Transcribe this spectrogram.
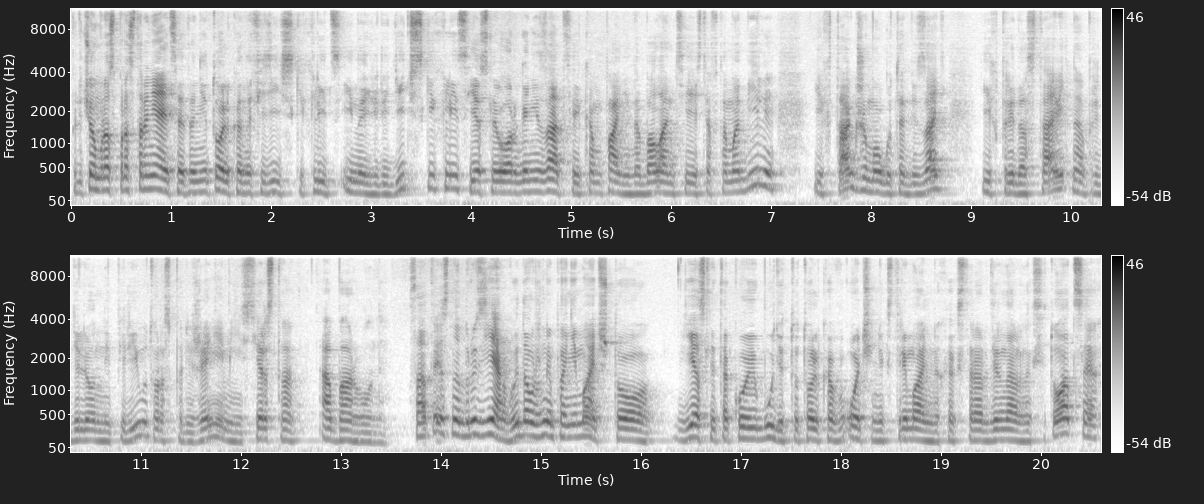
Причем распространяется это не только на физических лиц и на юридических лиц. Если у организации и компаний на балансе есть автомобили, их также могут обязать их предоставить на определенный период в распоряжение Министерства обороны. Соответственно, друзья, вы должны понимать, что если такое и будет, то только в очень экстремальных, экстраординарных ситуациях.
